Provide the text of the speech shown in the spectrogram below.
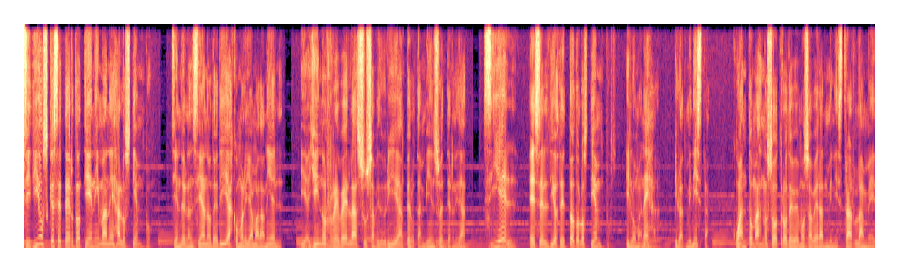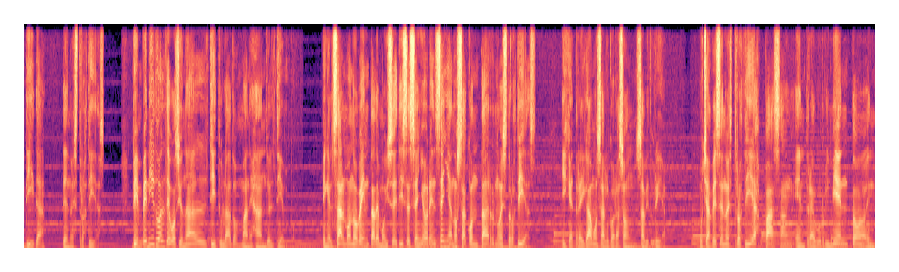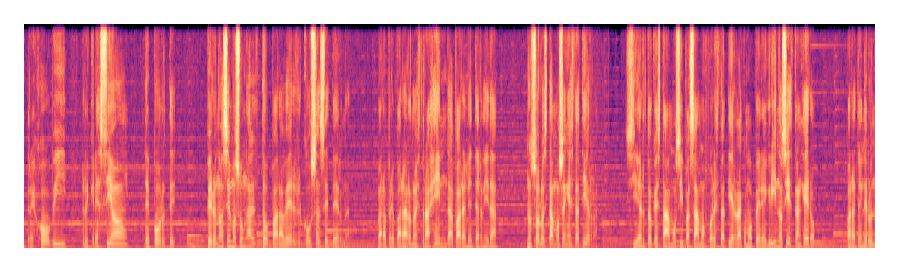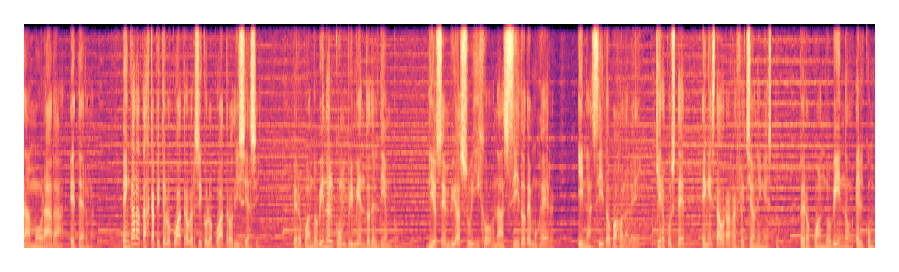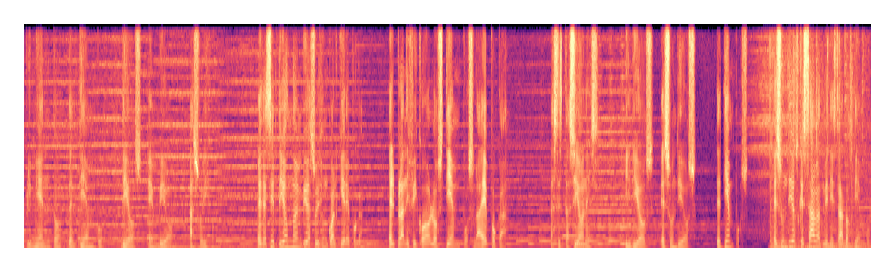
Si Dios que es eterno tiene y maneja los tiempos, siendo el anciano de días como le llama Daniel, y allí nos revela su sabiduría, pero también su eternidad. Si Él es el Dios de todos los tiempos y lo maneja y lo administra, ¿cuánto más nosotros debemos saber administrar la medida de nuestros días? Bienvenido al devocional titulado Manejando el Tiempo. En el Salmo 90 de Moisés dice, Señor, enséñanos a contar nuestros días y que traigamos al corazón sabiduría. Muchas veces nuestros días pasan entre aburrimiento, entre hobby, recreación, deporte, pero no hacemos un alto para ver cosas eternas, para preparar nuestra agenda para la eternidad. No solo estamos en esta tierra, cierto que estamos y pasamos por esta tierra como peregrinos y extranjeros para tener una morada eterna. En Gálatas capítulo 4 versículo 4 dice así, pero cuando vino el cumplimiento del tiempo, Dios envió a su Hijo nacido de mujer y nacido bajo la ley. Quiero que usted en esta hora reflexione en esto. Pero cuando vino el cumplimiento del tiempo, Dios envió a su Hijo. Es decir, Dios no envió a su Hijo en cualquier época. Él planificó los tiempos, la época, las estaciones. Y Dios es un Dios de tiempos. Es un Dios que sabe administrar los tiempos.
